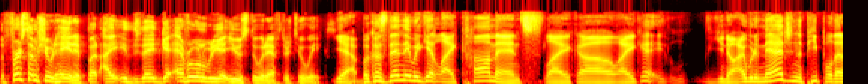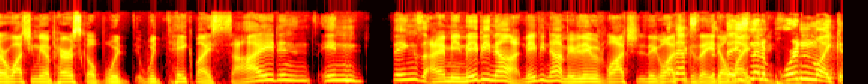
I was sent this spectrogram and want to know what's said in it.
the first time she would hate it, but I they'd get everyone would get used to it after two weeks. Yeah, because then they would get like comments like uh like you know I would imagine the people that are watching me on Periscope would would take my side in in things. I mean, maybe not, maybe not. Maybe they would watch they watch well, it because they don't isn't like. Isn't that me. important? Like,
